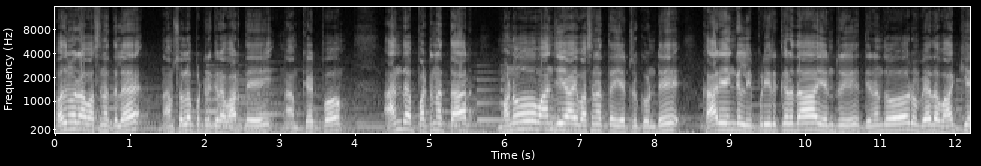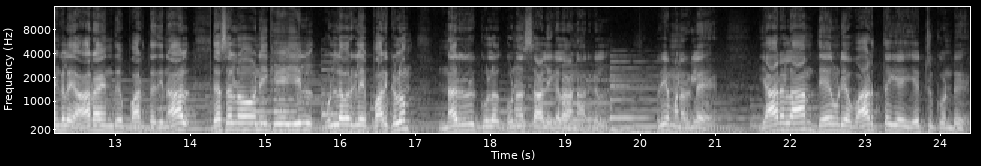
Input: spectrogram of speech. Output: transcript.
பதினோராம் வசனத்தில் நாம் சொல்லப்பட்டிருக்கிற வார்த்தையை நாம் கேட்போம். அந்த பட்டணத்தார் மனோவாஞ்சியாய் வசனத்தை ஏற்றுக்கொண்டு காரியங்கள் இப்படி இருக்கிறதா? என்று தினந்தோறும் வேத வாக்கியங்களை ஆராய்ந்து பார்த்ததினால் தெசலோனிகேயில் உள்ளவர்களை பார்க்கலும் நற்குல குணசாலிகளானார்கள். பிரியமானவர்களே யாரெல்லாம் தேவனுடைய வார்த்தையை ஏற்றுக்கொண்டு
